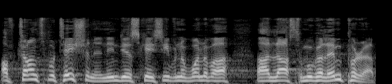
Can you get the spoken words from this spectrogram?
of transportation, in India's case, even of one of our, our last Mughal emperor.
